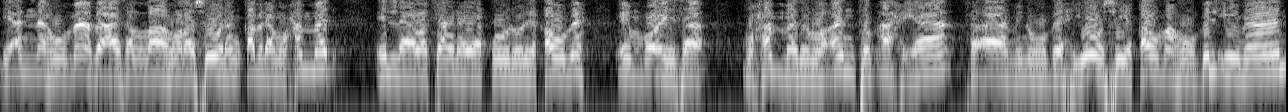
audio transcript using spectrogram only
لأنه ما بعث الله رسولا قبل محمد إلا وكان يقول لقومه إن بعث محمد وأنتم أحياء فآمنوا به. يوصي قومه بالإيمان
